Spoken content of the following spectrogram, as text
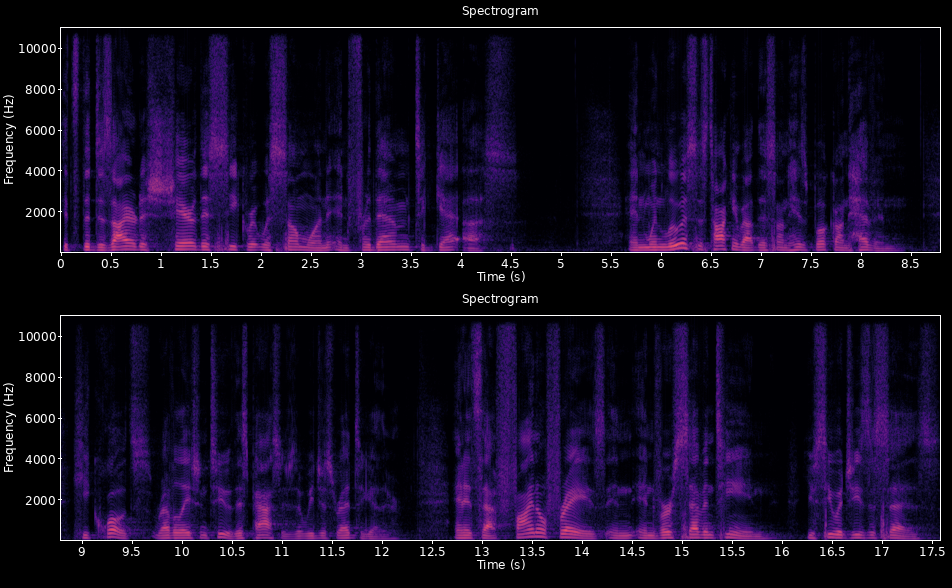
It's the desire to share this secret with someone and for them to get us. And when Lewis is talking about this on his book on heaven, he quotes Revelation 2, this passage that we just read together. And it's that final phrase in, in verse 17. You see what Jesus says.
